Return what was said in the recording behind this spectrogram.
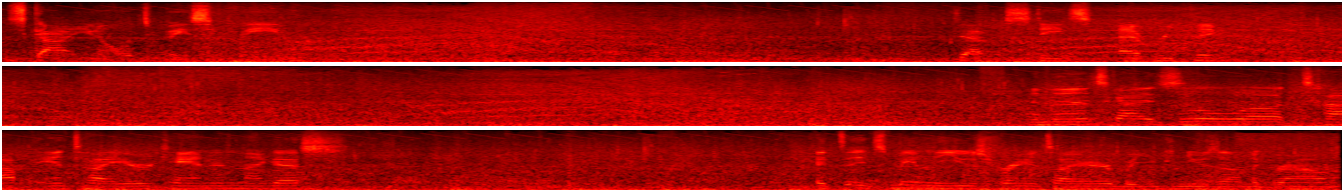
It's got, you know, its basic beam. Devastates everything. And then it's got its little uh, top anti-air cannon, I guess. It's, it's mainly used for anti-air, but you can use it on the ground.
